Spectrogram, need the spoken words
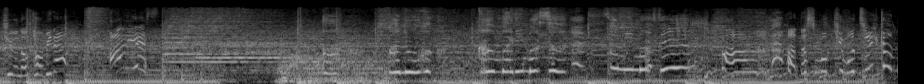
求の扉。アリエあの頑張ります。すみません。スあー私も気持ちいいかも。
